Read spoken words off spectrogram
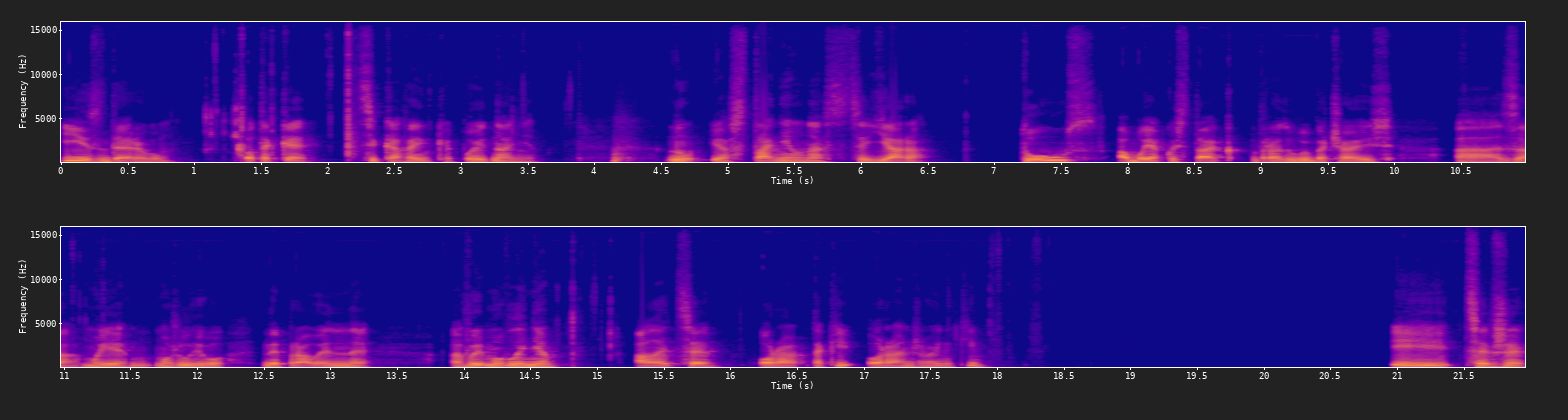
і з деревом. Отаке цікавеньке поєднання. Ну, і останнє у нас це Яра Тоус, або якось так, одразу вибачаюсь а, за моє, можливо, неправильне вимовлення. Але це ора... такі оранжевенькі. І це вже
